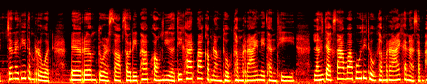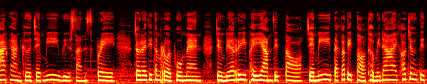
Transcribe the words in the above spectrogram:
ตุ เจ้าหน้าที่ตำรวจ ได้เริ่มตรวจสอบสวัสดิภาพของเหยื่อที่คาดว่ากำลังถูกทำร้ายในทันที หลังจากทราบว่าผู้ที่ถูกทำร้ายขณะสัมภาษณ์งานคือเจมี่วิลสันสเปรย์เจ้าหน้าที่ตำรวจพูแมน จึงได้รีบพยายามติดต่อเจมี่แต่ก็ติดต่อเธอไม่ได้ เขาจึงติด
